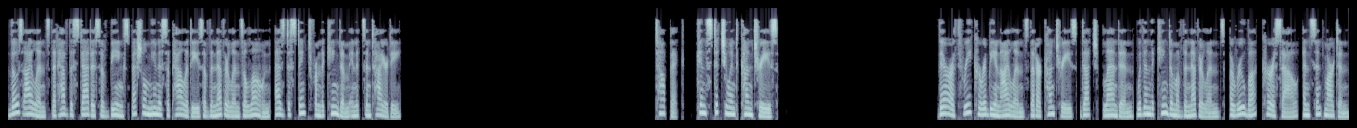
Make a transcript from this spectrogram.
Those islands that have the status of being special municipalities of the Netherlands alone, as distinct from the Kingdom in its entirety. Topic: Constituent countries. There are three Caribbean islands that are countries Dutch, Landen within the Kingdom of the Netherlands, Aruba, Curaçao, and Sint Maarten.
